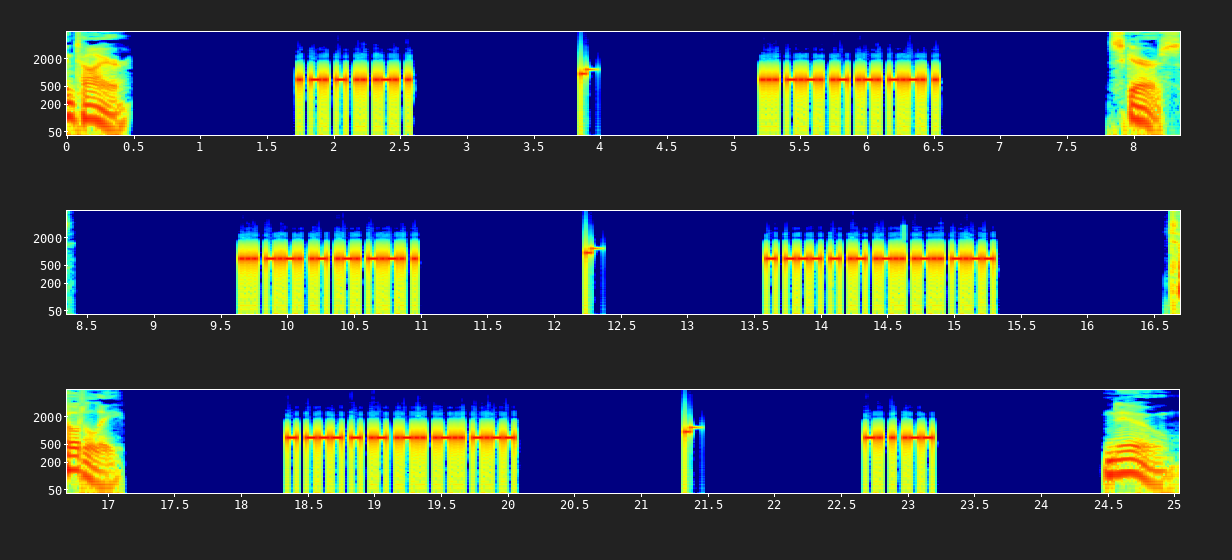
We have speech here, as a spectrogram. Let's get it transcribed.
Entire. Scarce. Totally. New.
